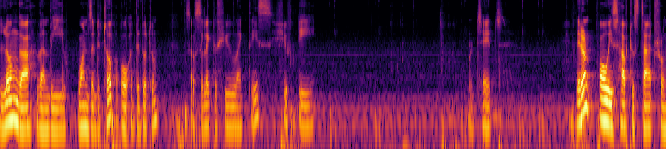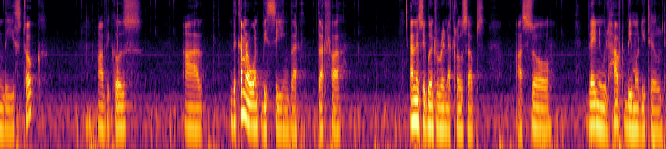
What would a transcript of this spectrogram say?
longer than the ones at the top or at the bottom. So I'll select a few like this shift D rotate. They don't always have to start from the stock uh, because uh, the camera won't be seeing that that far. Unless you're going to render close-ups. Uh, so then you will have to be more detailed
